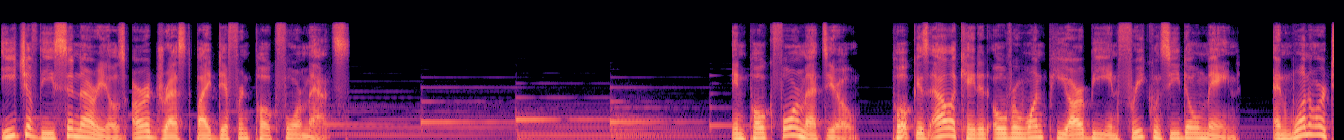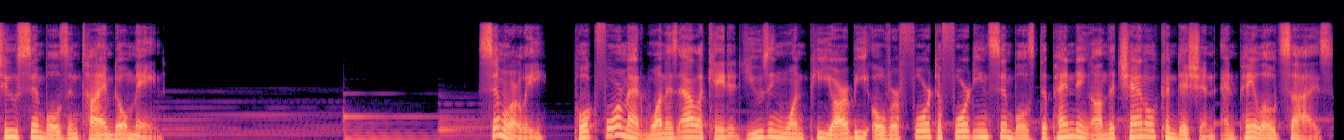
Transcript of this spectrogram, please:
Each of these scenarios are addressed by different PUCCH formats. In PUCCH format 0, PUCCH is allocated over one PRB in frequency domain and one or two symbols in time domain. Similarly, PUCCH format 1 is allocated using one PRB over 4 to 14 symbols depending on the channel condition and payload size.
